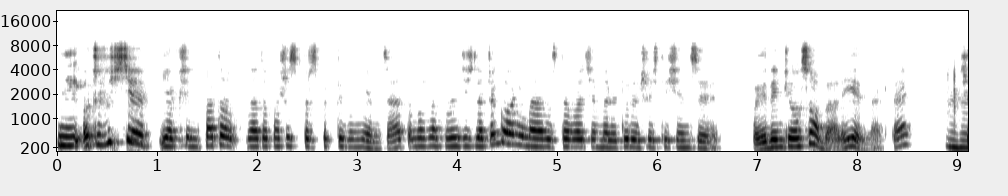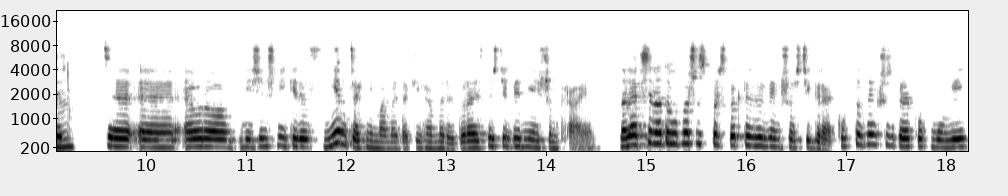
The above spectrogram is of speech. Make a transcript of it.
I oczywiście, jak się na to, na to patrzy z perspektywy Niemca, to można powiedzieć, dlaczego oni mają dostawać emerytury 6 tysięcy pojedyncze osoby, ale jednak, tak? Mhm. 6 tysięcy e, euro miesięcznie, kiedy w Niemczech nie mamy takich emerytur, a jesteście biedniejszym krajem. No ale jak się na to popatrzy z perspektywy większości Greków, to większość Greków mówi,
